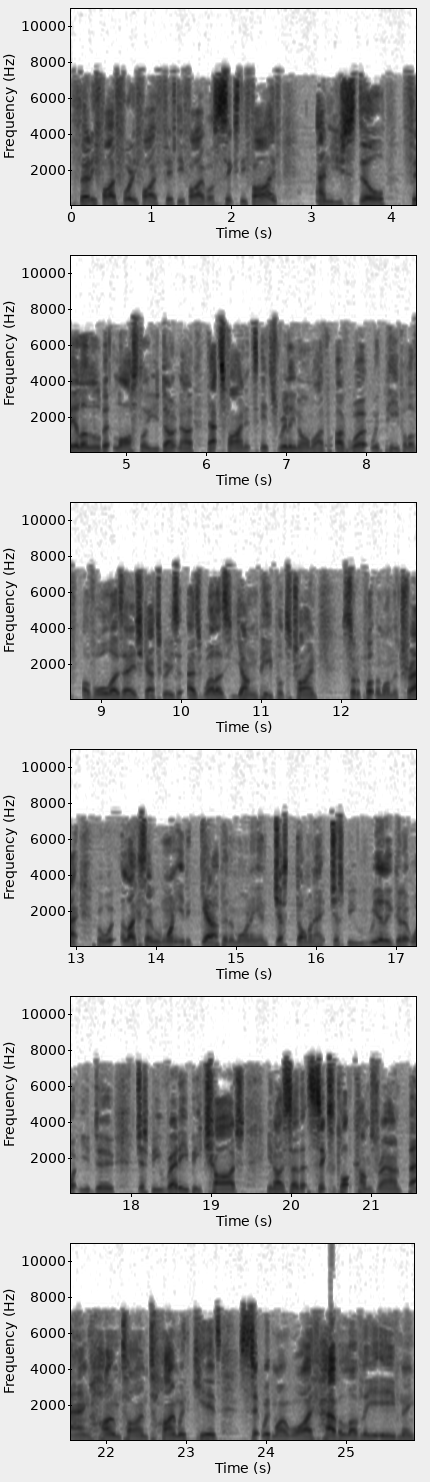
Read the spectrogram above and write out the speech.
35, 45, 55, or 65 and you still feel a little bit lost or you don't know, that's fine. It's it's really normal. I've I've worked with people of, of all those age categories as well as young people to try and sort of put them on the track. But we, like I say, we want you to get up in the morning and just dominate. Just be really good at what you do. Just be ready, be charged. You know, so that six o'clock comes round, bang, home time, time with kids, sit with my wife, have a lovely evening,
